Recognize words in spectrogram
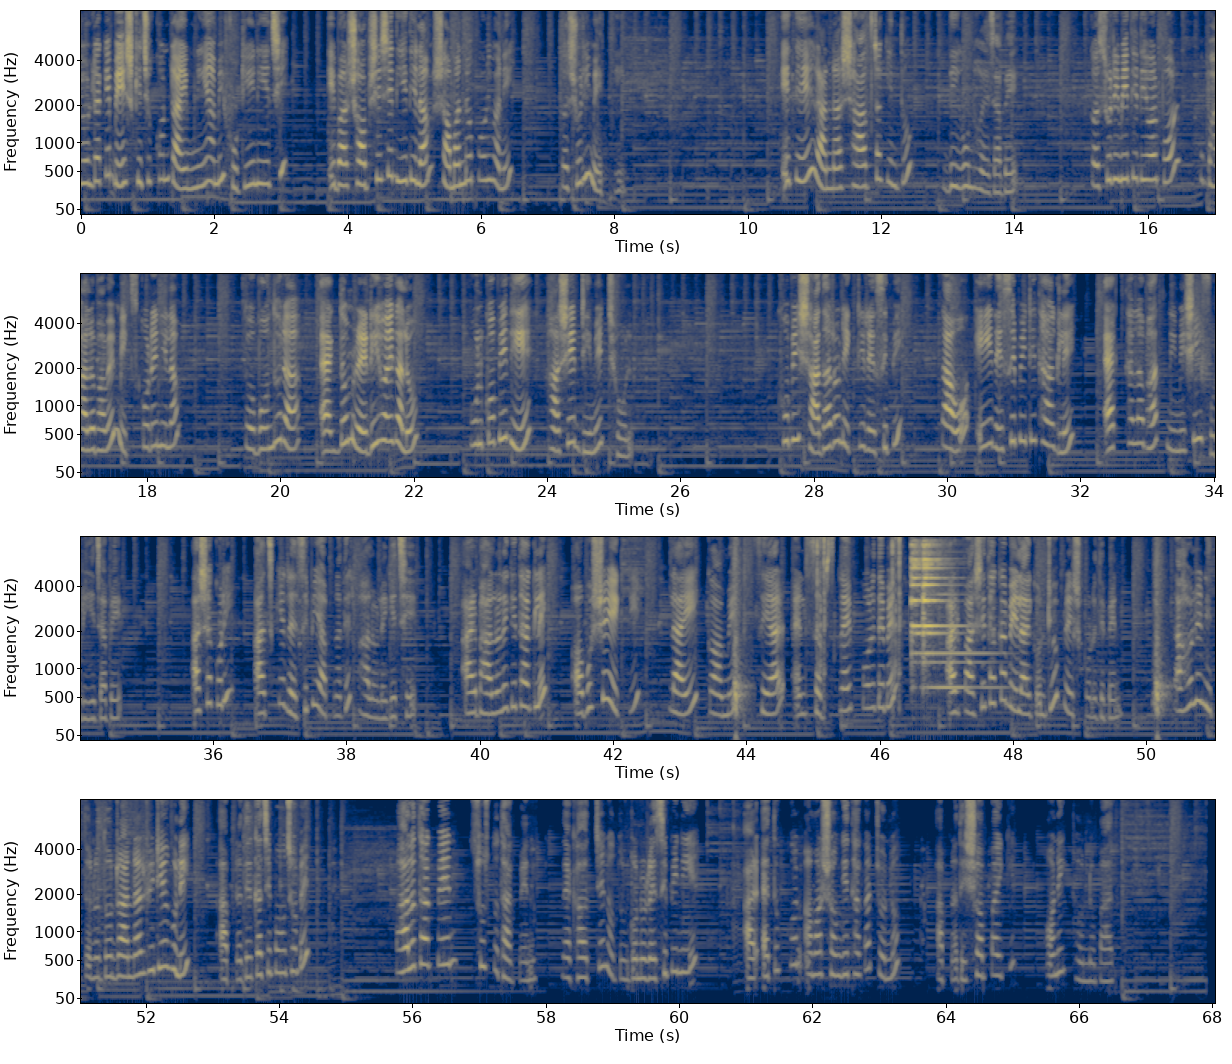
ঝোলটাকে বেশ কিছুক্ষণ টাইম নিয়ে আমি ফুটিয়ে নিয়েছি। এবার সবশেষে দিয়ে দিলাম সামান্য পরিমাণে কসুরি মেথি। এতে রান্নার স্বাদটা কিন্তু দ্বিগুণ হয়ে যাবে। কসুরি মেথি দেওয়ার পর খুব ভালোভাবে মিক্স করে নিলাম। তো বন্ধুরা, একদম রেডি হয়ে গেল ফুলকপি দিয়ে হাঁসের ডিমের ঝোল। খুবই সাধারণ একটি রেসিপি তাও এই রেসিপিটি থাকলে এক থালা ভাত নিমেষেই ফুরিয়ে যাবে। আশা করি আজকের রেসিপি আপনাদের ভালো লেগেছে। আর ভালো লেগে থাকলে অবশ্যই একটি like comment share and subscribe করে দেবেন। আর পাশে থাকা বেল আইকনটিও প্রেস করে দেবেন। তাহলে নিত্য নতুন রান্নার ভিডিওগুলি আপনাদের কাছে পৌঁছবে। ভালো থাকবেন, সুস্থ থাকবেন। দেখা হচ্ছে নতুন কোনো রেসিপি নিয়ে। আর এতক্ষণ আমার সঙ্গে থাকার জন্য আপনাদের সবাইকে অনেক ধন্যবাদ।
